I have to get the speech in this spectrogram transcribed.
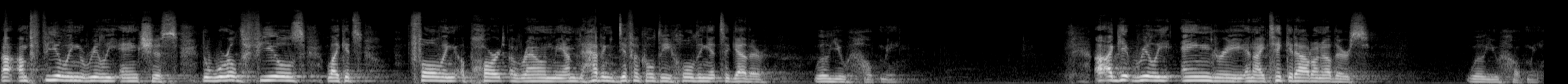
I'm feeling really anxious. The world feels like it's falling apart around me. I'm having difficulty holding it together. Will you help me? I get really angry and I take it out on others. Will you help me?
